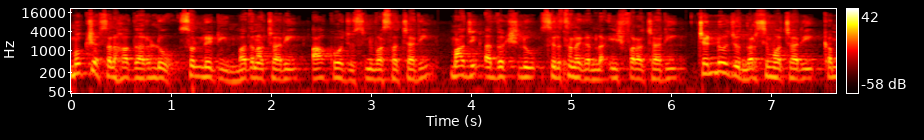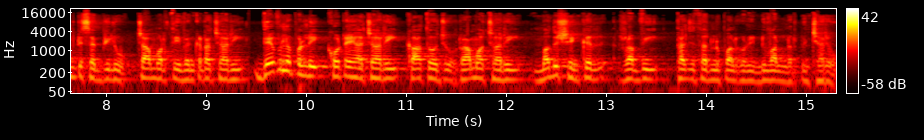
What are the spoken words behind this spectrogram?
ముఖ్య సలహాదారులు సొల్లేటి మదనాచారి ఆకోజు శ్రీనివాసాచారి మాజీ అధ్యక్షులు సిరసనగండ్ల ఈశ్వరాచారి చెన్నోజు నరసింహాచారి కమిటీ సభ్యులు చామర్తి వెంకటాచారి దేవులపల్లి కోటయాచారి కాతోజు రామాచారి మధుశంకర్ రవి తదితరులు పాల్గొని నివాళులర్పించారు.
